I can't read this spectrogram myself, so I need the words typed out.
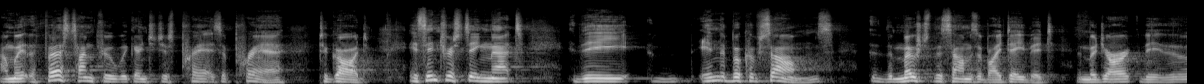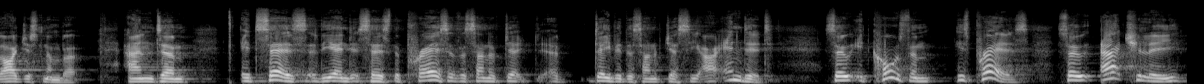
And we're, the first time through, we're going to just pray as a prayer to God. It's interesting that the, in the book of Psalms, the most of the Psalms are by David, the majority, the, the largest number. And, um, it says, at the end, it says, the prayers of the son of De- David, the son of Jesse, are ended. So it calls them his prayers. So actually,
